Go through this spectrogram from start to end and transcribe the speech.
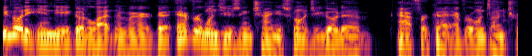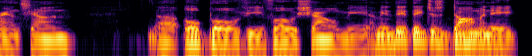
You go to India, you go to Latin America, everyone's using Chinese phones. You go to Africa, everyone's on Transsion, uh, Oppo, Vivo, Xiaomi. I mean, they, they just dominate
